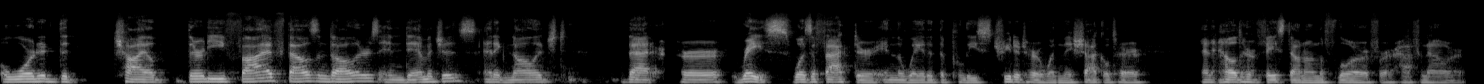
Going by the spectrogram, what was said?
awarded the child $35,000 in damages and acknowledged that her race was a factor in the way that the police treated her when they shackled her and held her face down on the floor for half an hour.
